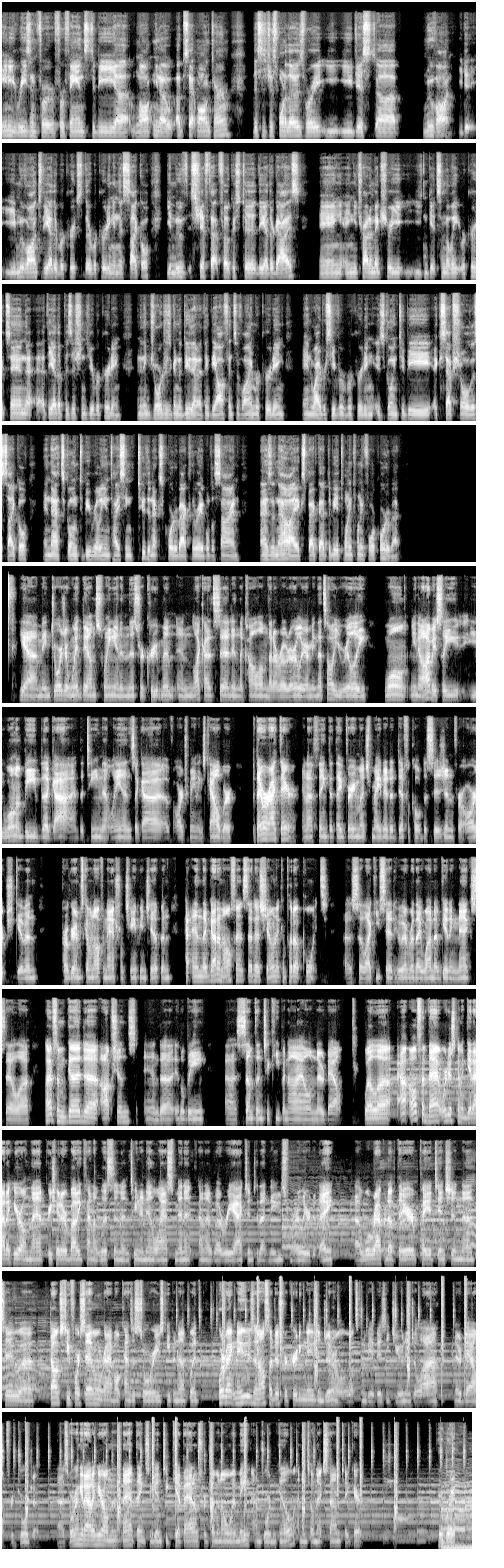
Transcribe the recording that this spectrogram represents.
any reason for for fans to be uh, long, you know, upset long term. This is just one of those where you you just uh, move on. You do, you move on to the other recruits they're recruiting in this cycle. You move shift that focus to the other guys and and you try to make sure you you can get some elite recruits in at the other positions you're recruiting. And I think Georgia's going to do that. I think the offensive line recruiting and wide receiver recruiting is going to be exceptional this cycle, and that's going to be really enticing to the next quarterback they're able to sign. As of now, I expect that to be a 2024 quarterback. Yeah, I mean, Georgia went down swinging in this recruitment. And like I said in the column that I wrote earlier, I mean, that's all you really want, you know, obviously you want to be the guy, the team that lands a guy of Arch Manning's caliber, but they were right there. And I think that they very much made it a difficult decision for Arch, given programs coming off a national championship and and they've got an offense that has shown it can put up points. Uh, so, like you said, whoever they wind up getting next, they'll, uh, they'll have some good uh, options, and uh, it'll be uh, something to keep an eye on, no doubt. Well, uh, off of that, we're just going to get out of here on that. Appreciate everybody kind of listening and tuning in last minute, kind of reacting to that news from earlier today. Uh, we'll wrap it up there. Pay attention uh, to uh, Dawgs 247. We're going to have all kinds of stories, keeping up with quarterback news and also just recruiting news in general. What's going to be a busy June and July, no doubt, for Georgia. Uh, so we're going to get out of here on that. Thanks again to Kip Adams for coming on with me. I'm Jordan Hill. And until next time, take care. Go Brave.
